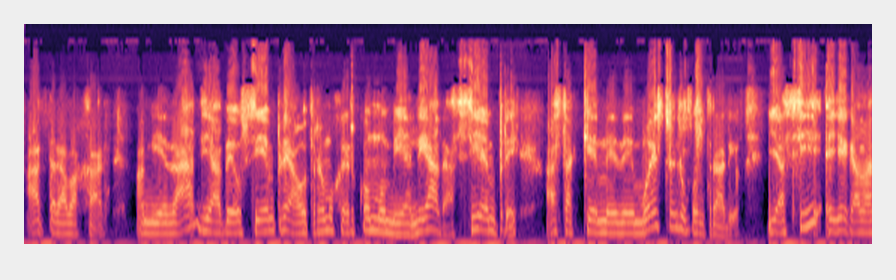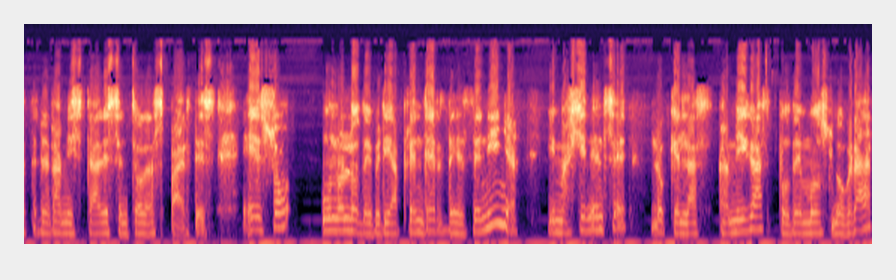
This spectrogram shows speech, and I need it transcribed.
a trabajar. A mi edad ya veo siempre a otra mujer como mi aliada, siempre, hasta que me demuestre lo contrario. Y así he llegado a tener amistades en todas partes. Eso uno lo debería aprender desde niña. Imagínense lo que las amigas podemos lograr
